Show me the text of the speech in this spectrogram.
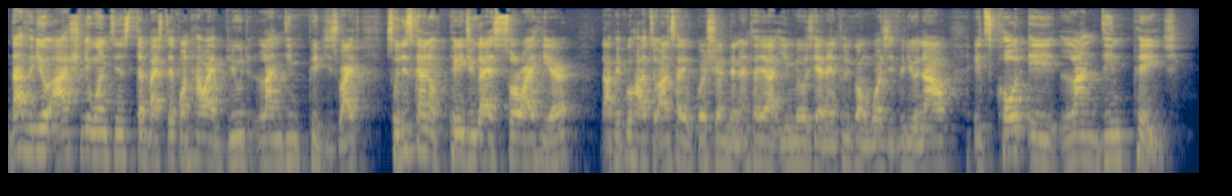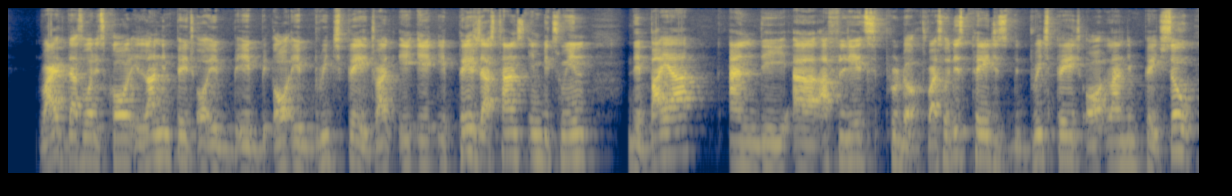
That video I actually went in step by step on how I build landing pages, right? So this kind of page you guys saw right here, that people had to answer your question, then enter your emails here, then click on watch the video now. It's called a landing page right? That's what it's called a landing page or a, a or a bridge page, right? A, a, a, page that stands in between the buyer and the uh, affiliate's product, right? So this page is the bridge page or landing page. So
